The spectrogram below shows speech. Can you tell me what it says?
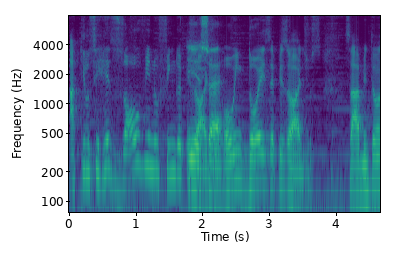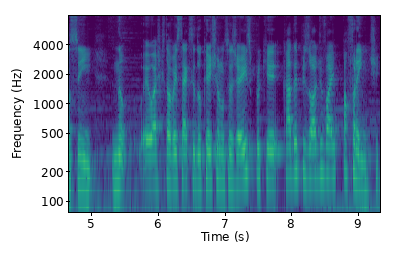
aquilo se resolve no fim do episódio, Isso, é. ou em dois episódios, sabe? Então assim, não- eu acho que talvez Sex Education não seja isso, porque cada episódio vai pra frente,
